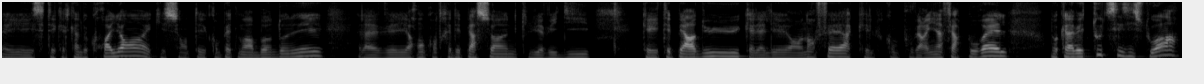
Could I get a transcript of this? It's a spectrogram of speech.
Et c'était quelqu'un de croyant et qui se sentait complètement abandonné. Elle avait rencontré des personnes qui lui avaient dit qu'elle était perdue, qu'elle allait en enfer, qu'on ne pouvait rien faire pour elle. Donc elle avait toutes ces histoires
